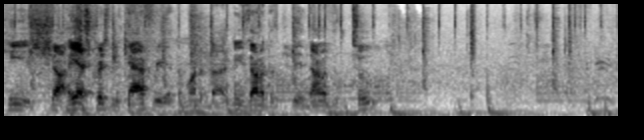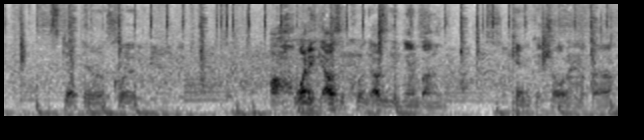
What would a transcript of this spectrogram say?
he is shot. He has Chris McCaffrey at the running back. I think he's down at the yeah, down at the two. Get there real quick. Oh, what a that was a quick. That was a good game by him. Can't even control him. What the hell?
